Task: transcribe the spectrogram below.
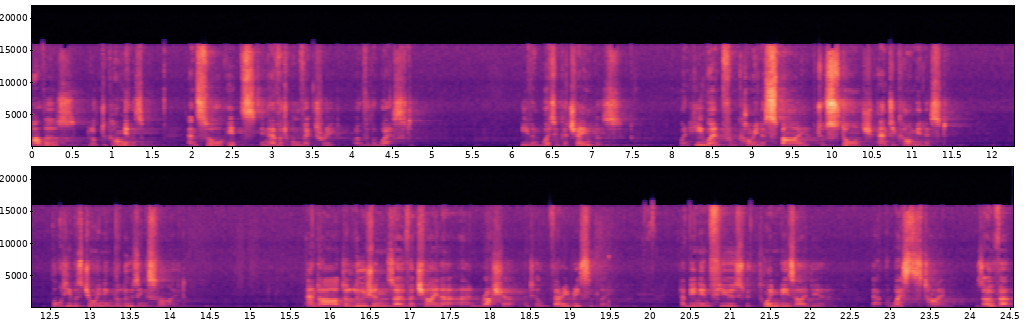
Others looked to communism and saw its inevitable victory over the West. Even Whittaker Chambers, when he went from communist spy to staunch anti communist, thought he was joining the losing side. And our delusions over China and Russia, until very recently, have been infused with Toynbee's idea that the West's time was over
